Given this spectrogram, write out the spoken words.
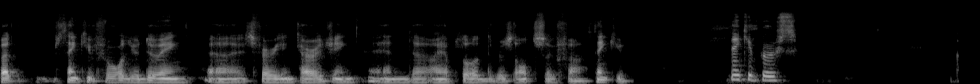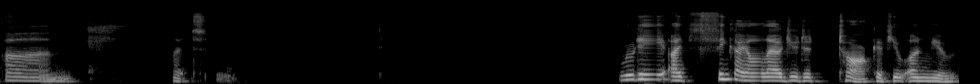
but thank you for all you're doing. Uh, it's very encouraging, and uh, I applaud the results so far. Thank you. Thank you, Bruce. Um, let's see. Rudy, I think I allowed you to talk if you unmute.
